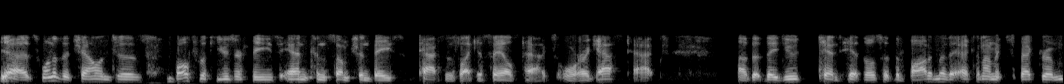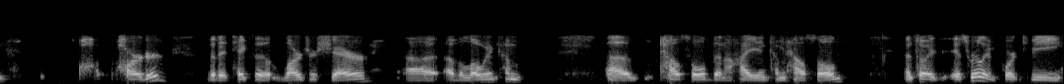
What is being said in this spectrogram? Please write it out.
Yeah, it's one of the challenges both with user fees and consumption based taxes like a sales tax or a gas tax uh, that they do tend to hit those at the bottom of the economic spectrum harder, that it takes a larger share uh, of a low income uh, household than a high income household. And so it, it's really important to be,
